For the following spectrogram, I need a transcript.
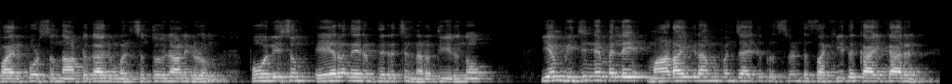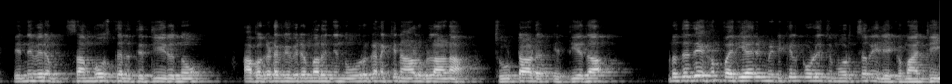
ഫയർഫോഴ്സും നാട്ടുകാരും മത്സ്യത്തൊഴിലാളികളും പോലീസും ഏറെ നേരം തിരച്ചിൽ നടത്തിയിരുന്നു. M Vijin M L A Madayi ഗ്രാമപഞ്ചായത്ത് പ്രസിഡന്റ് സഹീദ് കായ്ക്കാരൻ എന്നിവരും സംഭവ സ്ഥലത്തെത്തിയിരുന്നു. അപകട വിവരം അറിഞ്ഞ് നൂറുകണക്കിന് ആളുകളാണ് ചൂട്ടാട് എത്തിയത്. മൃതദേഹം പരിയാരം മെഡിക്കൽ കോളേജ് മോർച്ചറിയിലേക്ക് മാറ്റി.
